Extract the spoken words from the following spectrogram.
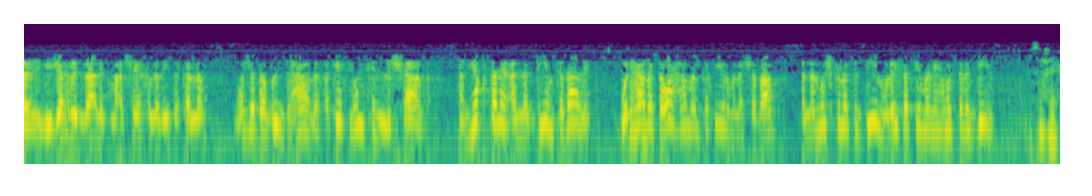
يجرب ذلك مع الشيخ الذي تكلم وجد ضد هذا. فكيف يمكن للشاب أن يقتنع أن الدين كذلك؟ ولهذا توهم الكثير من الشباب أن المشكلة في الدين وليست في من يمثل الدين صحيح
